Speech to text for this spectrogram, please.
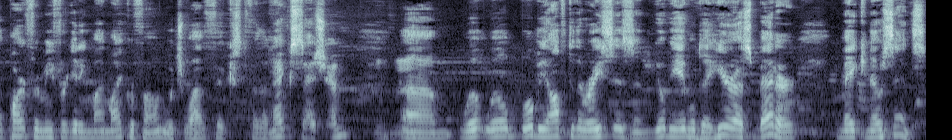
apart from me forgetting my microphone, which we'll have fixed for the next session, um, we'll we'll we'll be off to the races, and you'll be able to hear us better. Make no sense.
